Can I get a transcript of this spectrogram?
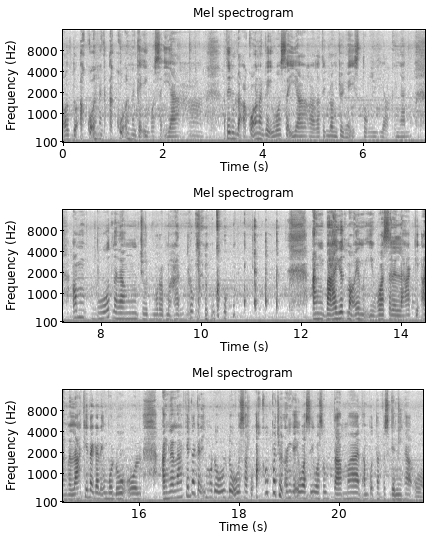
Although ako ang nag ako ang nagaiwas sa iya ha. At tinula ako ang nagaiwas sa iya ha. Sa tinulong jud nga istorya kay ngano. Ambot na lang jud murag mahadlok ko. ang bayot mo ay iwas sa lalaki. Ang lalaki na gani mo dool. Ang lalaki na gani mo dool dool sa ko. Ako pa jud ang gaiwas-iwas og taman. Ambot na pas ganiha o.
